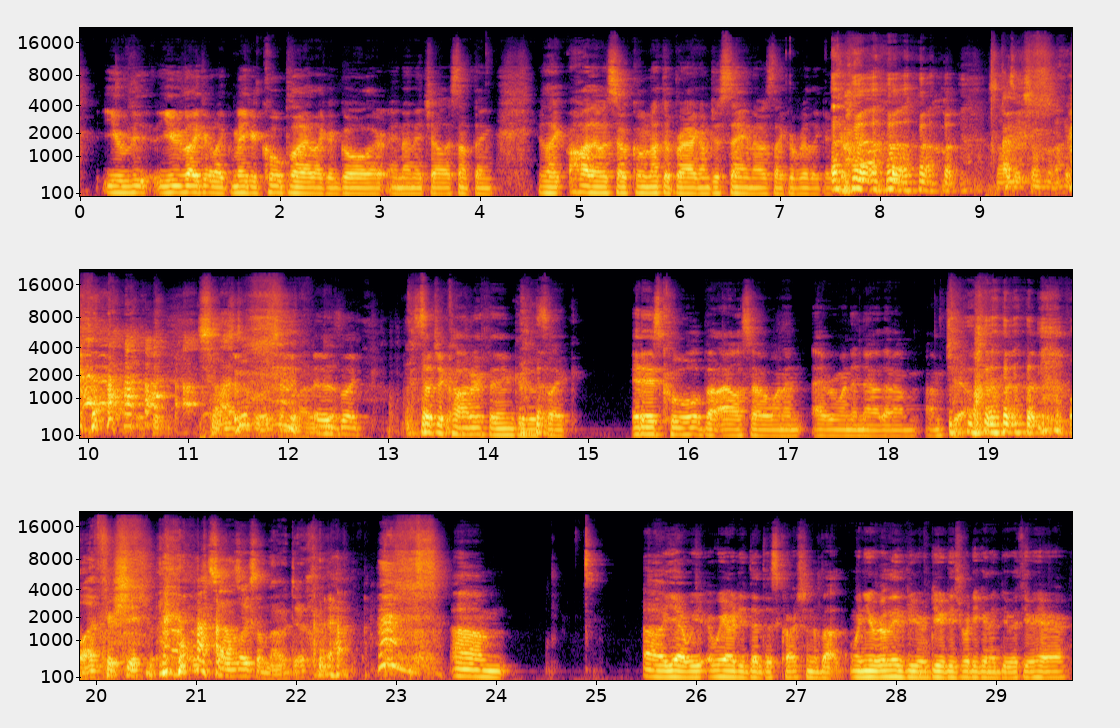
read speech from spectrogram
you, you like like make a cool play, like a goal or in NHL or something. You're like, oh, that was so cool. Not to brag, I'm just saying that was like a really good goal. Sounds like something I. Sounds definitely something I it was like such a Connor thing because it's like it is cool, but I also want everyone to know that I'm I'm chill. well, I appreciate it. It sounds like something I would do. yeah. Um. Uh, yeah, we, we already did this question about when you relieve your duties, what are you gonna do with your hair?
